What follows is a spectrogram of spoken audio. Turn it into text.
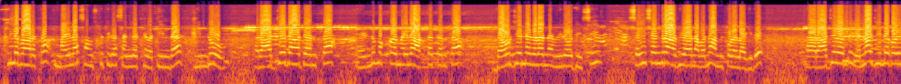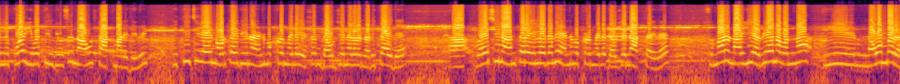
ಅಖಿಲ ಭಾರತ ಮಹಿಳಾ ಸಾಂಸ್ಕೃತಿಕ ಸಂಘಟನೆ ವತಿಯಿಂದ ಇಂದು ರಾಜ್ಯದಾದ್ಯಂತ ಹೆಣ್ಣು ಮಕ್ಕಳ ಮೇಲೆ ಆಗ್ತಕ್ಕಂಥ ದೌರ್ಜನ್ಯಗಳನ್ನು ವಿರೋಧಿಸಿ ಸಹಿ ಸಂಗ್ರಹ ಅಭಿಯಾನವನ್ನು ಹಮ್ಮಿಕೊಳ್ಳಲಾಗಿದೆ. ರಾಜ್ಯದಲ್ಲಿ ರಾಜ್ಯದ ಎಲ್ಲ ಜಿಲ್ಲೆಗಳಲ್ಲೂ ಕೂಡ ಇವತ್ತಿನ ದಿವಸ ನಾವು ಸ್ಟಾರ್ಟ್ ಮಾಡಿದ್ದೀವಿ. ಇತ್ತೀಚೆಗೆ ನೋಡ್ತಾ ಇದ್ದೀವಿ ನಾವು ಹೆಣ್ಮಕ್ಳ ಮೇಲೆ ಎಷ್ಟೊಂದು ದೌರ್ಜನ್ಯಗಳು ನಡೀತಾ ಇದೆ. ವಯಸ್ಸಿನ ಅಂತರ ಇಲ್ಲದೇ ಹೆಣ್ಣುಮಕ್ಕಳ ಮೇಲೆ ದೌರ್ಜನ್ಯ ಆಗ್ತಾ ಇದೆ. ಸುಮಾರು ನಾವು ಈ ಅಭಿಯಾನವನ್ನು ಈ ನವೆಂಬರ್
